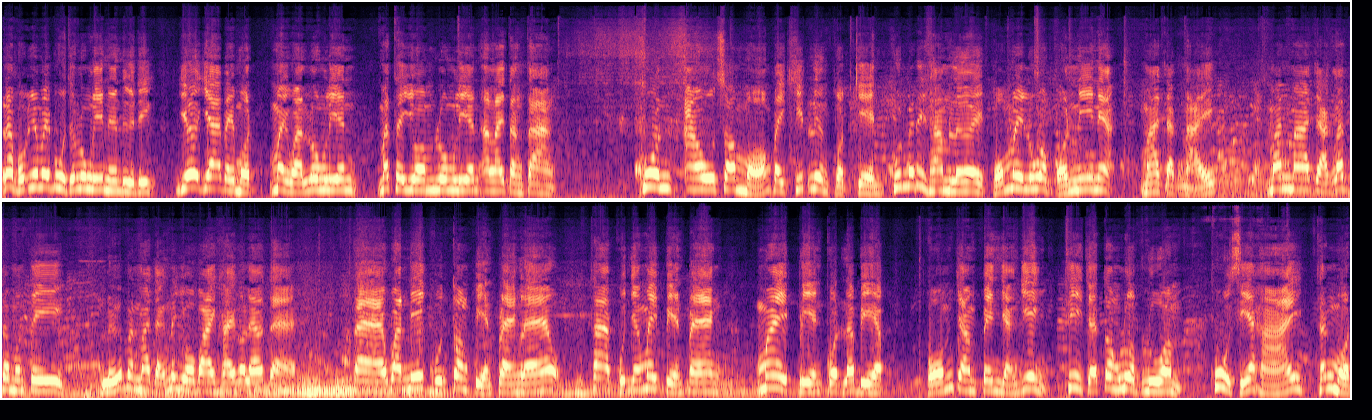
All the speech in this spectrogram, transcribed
แล้วผมยังไม่พูดถึงโรงเรียนอื่นๆอีก เยอะแยะไปหมด ไม่ว่าโรงเรียนมัธยมโรงเรียนอะไรต่างๆคุณเอาสมองไปคิดเรื่องกฎเกณฑ์ คุณไม่ได้ทำเลย ผมไม่รู้ว่าผลนี้เนี่ยมาจากไหน มันมาจากรัฐมนตรี หรือมันมาจากนโยบายใครก็แล้วแต่ แต่วันนี้คุณต้องเปลี่ยนแปลงแล้ว ถ้าคุณยังไม่เปลี่ยนแปลง ไม่เปลี่ยนกฎระเบียบ ผมจำเป็นอย่างยิ่งที่จะต้องรวบรวม ผู้เสียหายทั้งหมด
